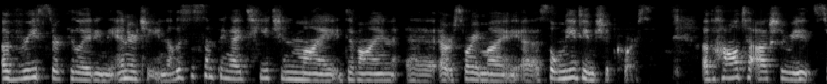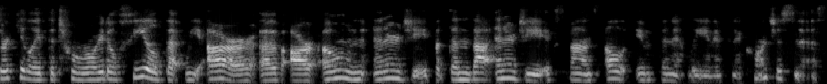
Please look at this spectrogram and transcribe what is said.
of recirculating the energy. Now, this is something I teach in my divine, uh, or sorry, my uh, soul mediumship course of how to actually recirculate the toroidal field that we are of our own energy, but then that energy expands out infinitely in infinite consciousness.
